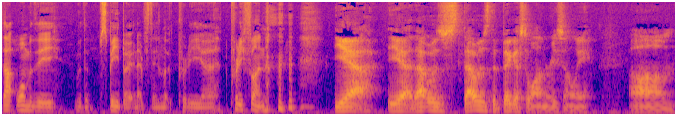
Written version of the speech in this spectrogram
that one with the with the speedboat and everything looked pretty uh, pretty fun Yeah, yeah, that was that was the biggest one recently. Um,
